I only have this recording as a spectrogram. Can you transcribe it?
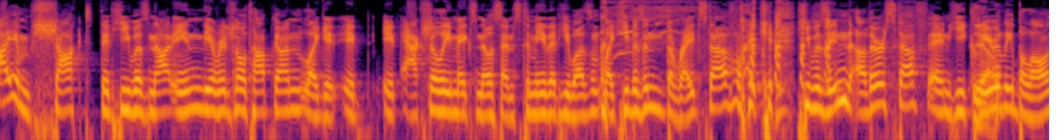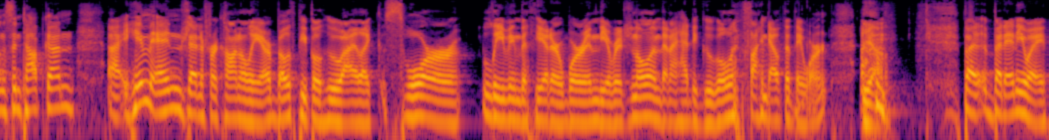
I am shocked that he was not in the original Top Gun. Like it, it, it actually makes no sense to me that he wasn't. Like he was in the right stuff. Like he was in other stuff, and he clearly belongs in Top Gun. Uh, him and Jennifer Connelly are both people who I like swore leaving the theater were in the original, and then I had to Google and find out that they weren't. Yeah. Um, but but anyway,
